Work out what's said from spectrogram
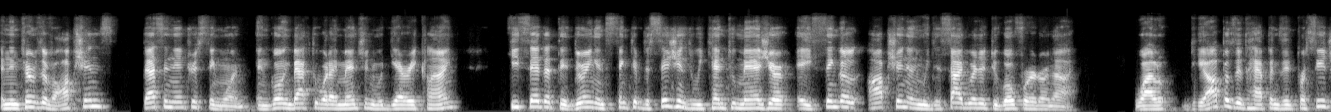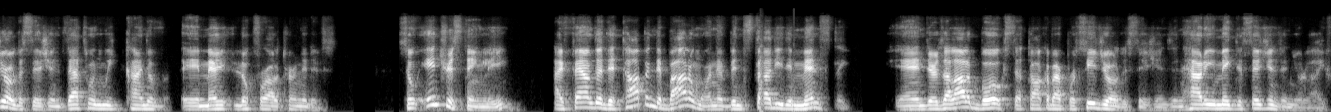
And in terms of options, that's an interesting one. And going back to what I mentioned with Gary Klein, he said that the, during instinctive decisions, we tend to measure a single option and we decide whether to go for it or not. While the opposite happens in procedural decisions, that's when we kind of uh, look for alternatives. So interestingly, I found that the top and the bottom one have been studied immensely. And there's a lot of books that talk about procedural decisions and how do you make decisions in your life.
